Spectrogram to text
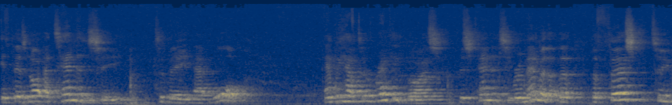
if there's not a tendency to be at war. And we have to recognize this tendency. Remember that the, the first two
